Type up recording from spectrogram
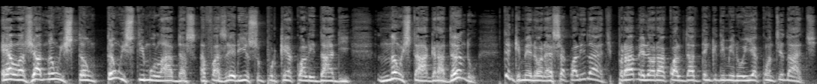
elas já não estão tão estimuladas a fazer isso porque a qualidade não está agradando, tem que melhorar essa qualidade. Para melhorar a qualidade, tem que diminuir a quantidade.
